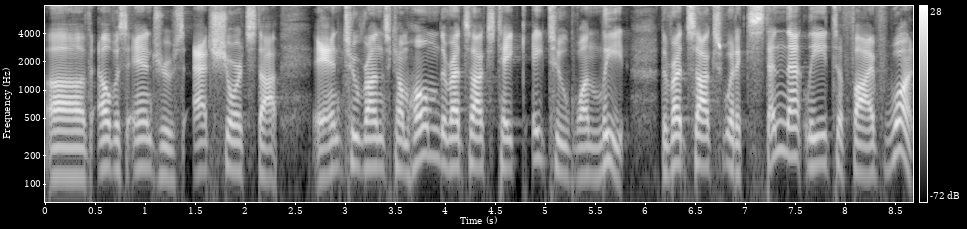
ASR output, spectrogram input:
of Elvis Andrus at shortstop. And two runs come home. The Red Sox take a 2 1 lead. The Red Sox would extend that lead to 5 1.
